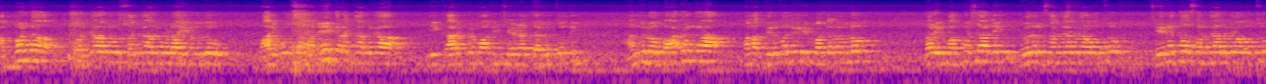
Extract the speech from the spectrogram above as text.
సంబంధ వర్గాలు సంఘాలు కూడా ఈరోజు వారి కోసం అనేక రకాలుగా ఈ కార్యక్రమాన్ని చేయడం జరుగుతుంది. అందులో భాగంగా మన తిరుమలగిరి పట్టణంలో మరి పద్మశాలి యువజన సంఘాలు కావచ్చు చేనేత సంఘాలు కావచ్చు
